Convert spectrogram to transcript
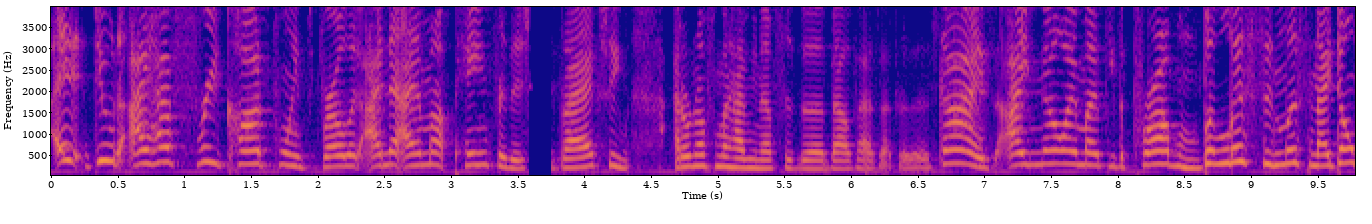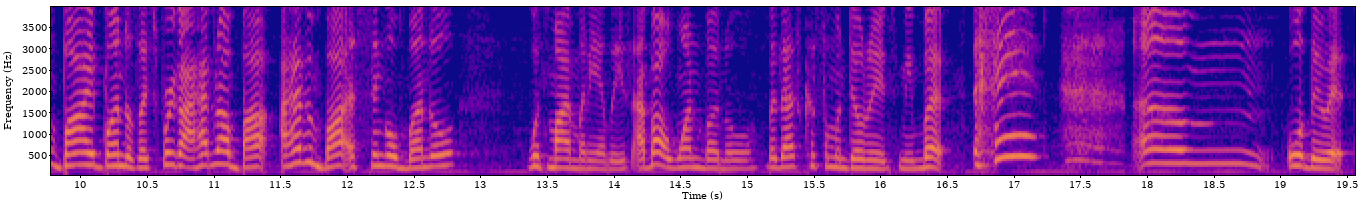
I, dude, I have free COD points, bro. Like, I, I am not paying for this shit, but I actually, I don't know if I'm gonna have enough for the battle pass after this. Guys, I know I might be the problem, but listen, listen, I don't buy bundles. I swear God, I have not bought, I haven't bought a single bundle with my money at least. I bought one bundle, but that's because someone donated to me. But, um, we'll do it.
